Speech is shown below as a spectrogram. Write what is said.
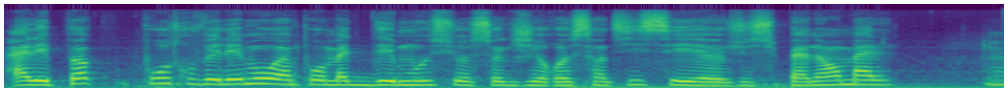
À l'époque, pour trouver les mots, hein, pour mettre des mots sur ce que j'ai ressenti, c'est euh, je suis pas normale. Mhm.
